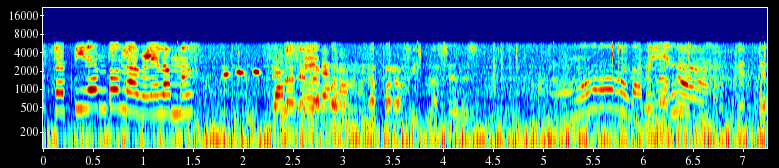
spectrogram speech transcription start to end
está tirando la vela, mamá. La Es la, la, para, mamá. la parafina, la cera. No, la Una vela. vez que te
